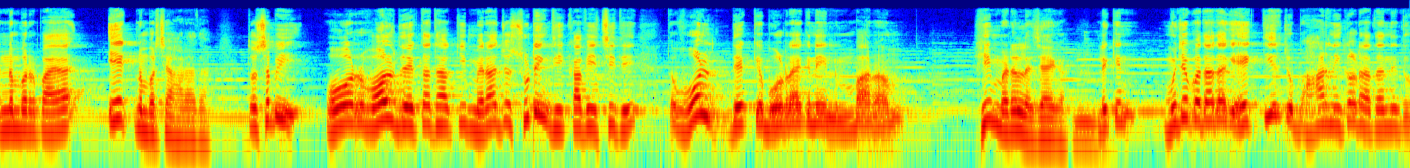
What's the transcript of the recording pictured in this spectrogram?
नंबर पाया एक नंबर से हारा था। तो सभी और वर्ल्ड देखता था कि मेरा जो शूटिंग थी काफ़ी अच्छी थी तो वर्ल्ड देख के बोल रहा है कि नहीं लंबा राम ही मेडल ले जाएगा। लेकिन मुझे पता था कि एक तीर जो बाहर निकल रहा था नहीं तो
